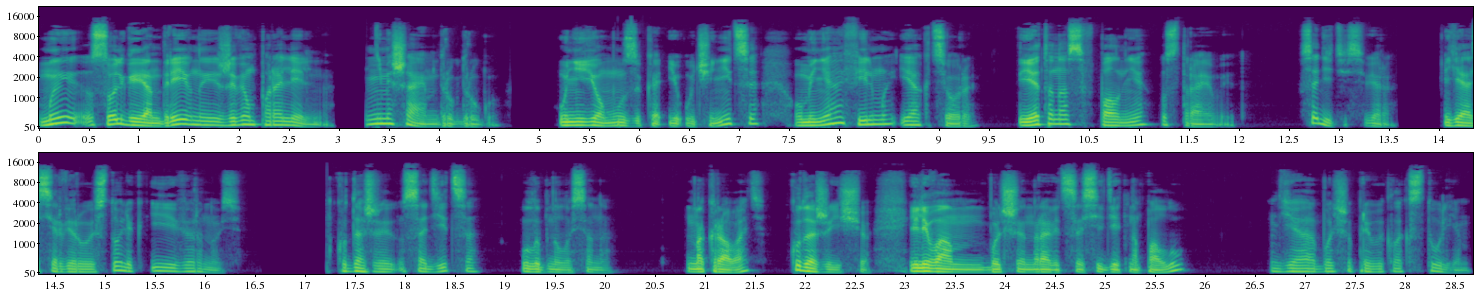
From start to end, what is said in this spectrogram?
«Мы с Ольгой Андреевной живем параллельно, не мешаем друг другу. У нее музыка и ученицы, у меня фильмы и актеры. И это нас вполне устраивает. Садитесь, Вера. Я сервирую столик и вернусь». «Куда же садиться?» — улыбнулась она. «На кровать? Куда же еще? Или вам больше нравится сидеть на полу?» «Я больше привыкла к стульям.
